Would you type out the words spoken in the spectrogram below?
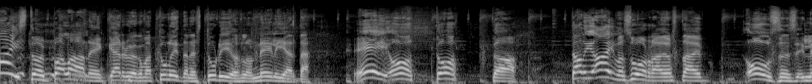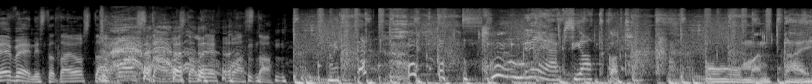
haistoin palaneen käryä, kun mä tulin tänne studioon silloin neljältä. Ei oo totta. Tää oli aivan suoraan jostain Ocean's Elevenistä tai jostain vastaavasta leffasta. Yleäks jatkot. Puumantai.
